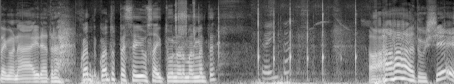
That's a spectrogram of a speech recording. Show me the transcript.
No tengo nada de ir atrás. ¿Cuántos, cuántos PCI usas tú normalmente? ¿30? ¡Ah, touché!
